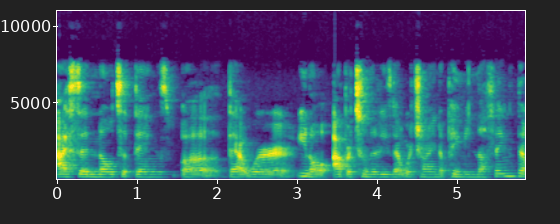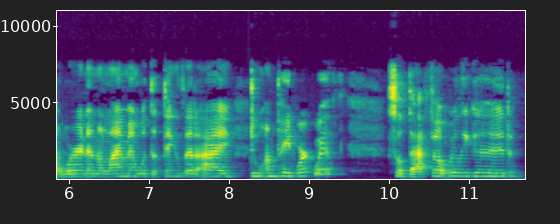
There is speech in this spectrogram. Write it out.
I said no to things uh, that were, you know, opportunities that were trying to pay me nothing, that weren't in alignment with the things that I do unpaid work with. So that felt really good.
